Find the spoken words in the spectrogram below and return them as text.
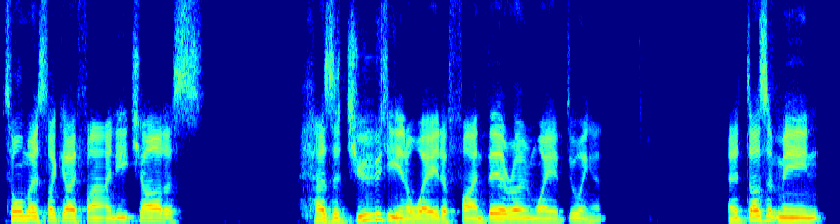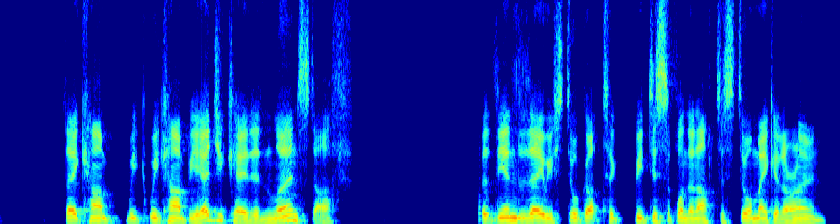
it's almost like I find each artist has a duty in a way to find their own way of doing it. And it doesn't mean they can't we, we can't be educated and learn stuff. But at the end of the day, we've still got to be disciplined enough to still make it our own.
